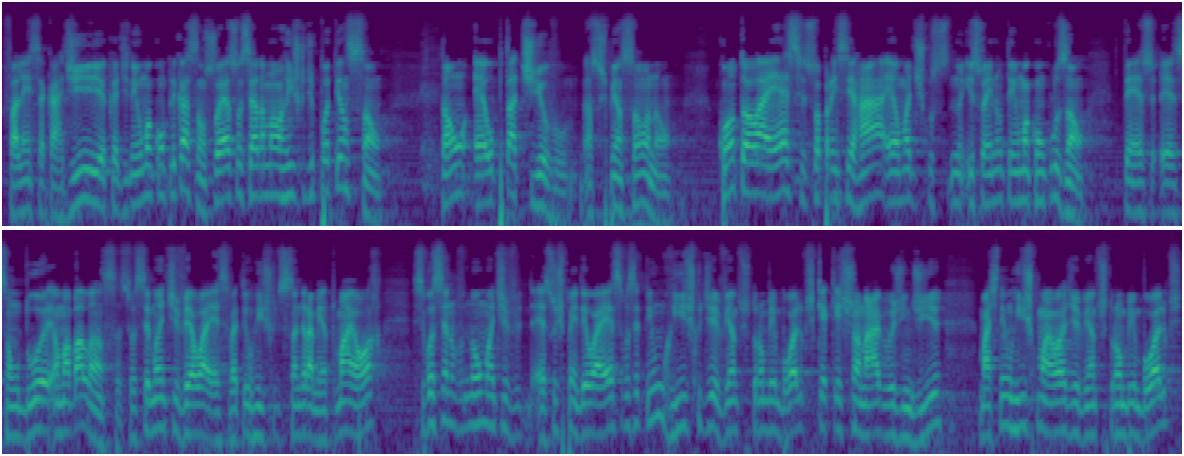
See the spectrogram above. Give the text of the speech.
falência cardíaca, de nenhuma complicação, só é associado a maior risco de hipotensão. Então, é optativo a suspensão ou não. Quanto ao AS, só para encerrar, é uma discussão, isso aí não tem uma conclusão. Tem- é, são duas, é uma balança. Se você mantiver o AS, vai ter um risco de sangramento maior. Se você não, não mantiver, é, suspender o AS, você tem um risco de eventos tromboembólicos, que é questionável hoje em dia, mas tem um risco maior de eventos tromboembólicos.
